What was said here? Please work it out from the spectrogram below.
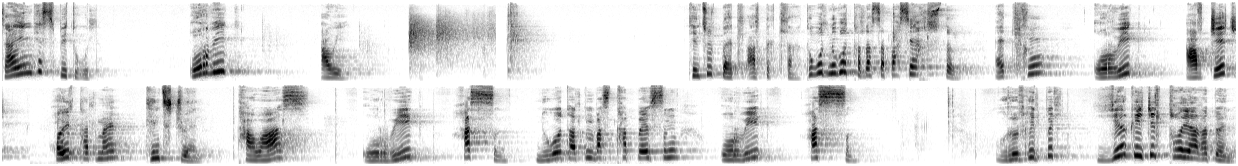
За эндээс би тэгвэл 3-ыг авъя. Тэнцвэр байдал алдагдлаа. Тэгвэл нөгөө талаасаа бас яах ёстой? Адилхан 3-ыг авж иж хоёр тал маань тэнцэж байна. 5-аас 3-ыг хассан. Нөгөө талд нь бас 5 байсан 3-ыг хассан. Өөрөөр хэлбэл яг ижил тоо яагаад байна?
